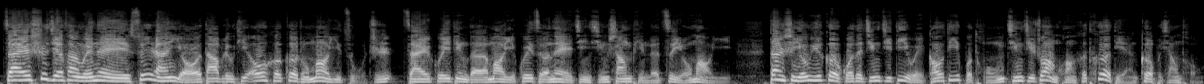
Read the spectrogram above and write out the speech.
在世界范围内，虽然有 WTO 和各种贸易组织在规定的贸易规则内进行商品的自由贸易，但是由于各国的经济地位高低不同，经济状况和特点各不相同，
